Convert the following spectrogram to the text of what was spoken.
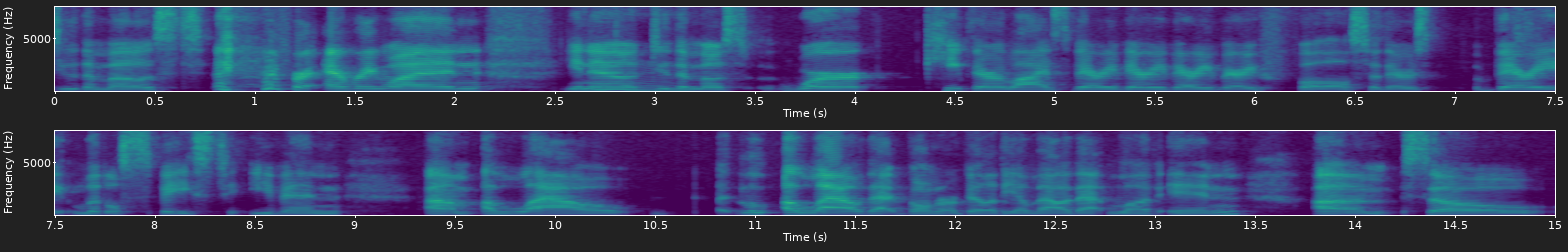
do the most for everyone, you know, mm. do the most work, keep their lives very, very, very, very full. So there's very little space to even um, allow allow that vulnerability, allow that love in. Um, so,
